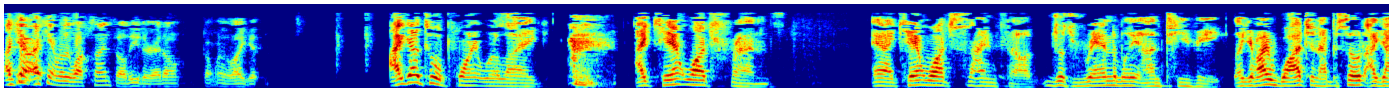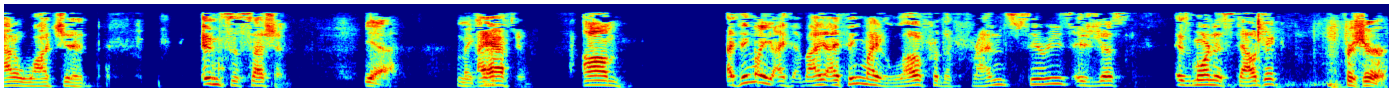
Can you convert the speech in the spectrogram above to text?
I can't, I can't really watch Seinfeld either. I don't, don't really like it. I got to a point where like I can't watch Friends and I can't watch Seinfeld just randomly on TV. Like if I watch an episode, I gotta watch it in succession. Yeah. Makes I have to. Um, I think my I, I I think my love for the Friends series is just is more nostalgic. For sure.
